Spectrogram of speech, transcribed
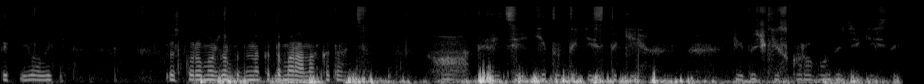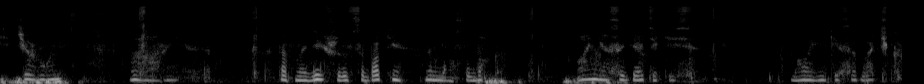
такі великі. Вже скоро можна буде на катамаранах кататися. О, дивіться, які тут якісь такі кіточки скоро будуть, якісь такі червоні. Гарні. Так, надіюсь, що тут собаки нема собак. А ні, сидять якісь маленькі собачка.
